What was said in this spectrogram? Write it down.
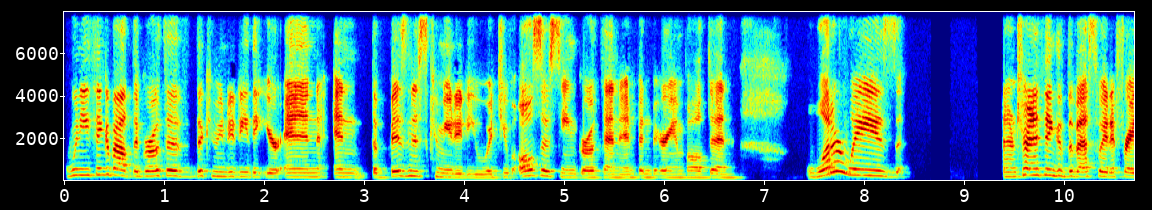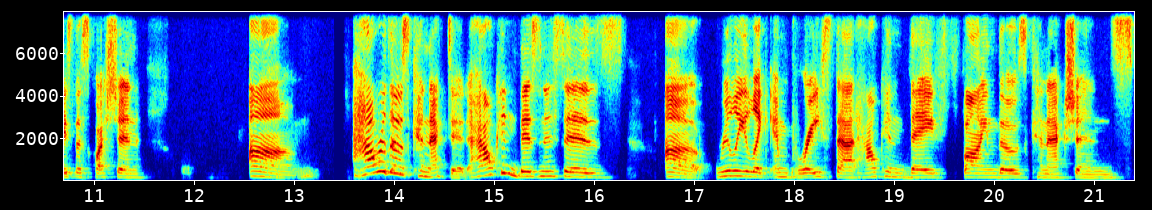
when you think about the growth of the community that you're in and the business community, which you've also seen growth in and been very involved in, what are ways and I'm trying to think of the best way to phrase this question. Um, how are those connected? How can businesses uh, really like embrace that? How can they find those connections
